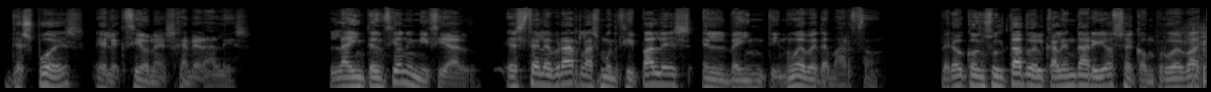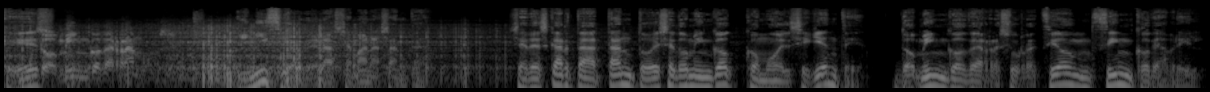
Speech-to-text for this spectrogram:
después elecciones generales. La intención inicial es celebrar las municipales el 29 de marzo, pero consultado el calendario se comprueba que es Domingo de Ramos, inicio de la Semana Santa. Se descarta tanto ese domingo como el siguiente, Domingo de Resurrección 5 de abril.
